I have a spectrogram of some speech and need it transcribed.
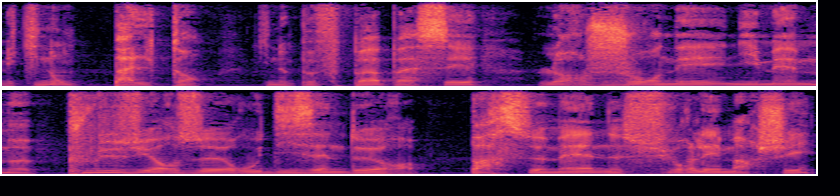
mais qui n'ont pas le temps, qui ne peuvent pas passer leur journée ni même plusieurs heures ou dizaines d'heures par semaine sur les marchés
